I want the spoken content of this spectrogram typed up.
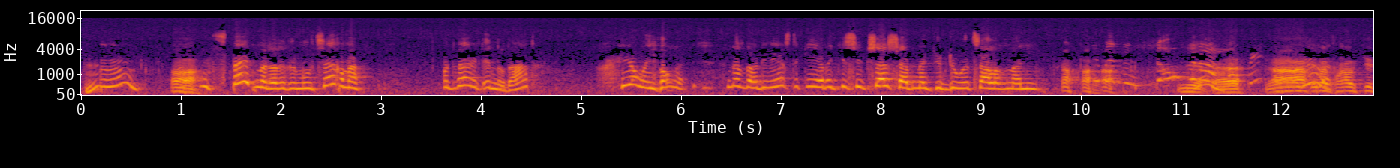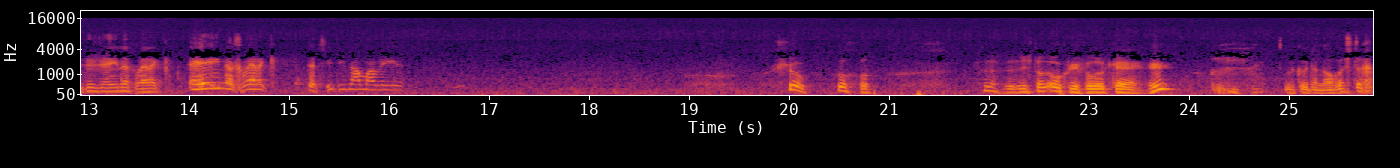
Hm? Ah, Het spijt me dat ik het moet zeggen, maar het werkt inderdaad. Jongen, jongen, dat is nou de eerste keer dat je succes hebt met je doe-het-zelf maar niet. ja, Ah, mevrouwtje, het is enig werk. Enig werk. Dat ziet u nou maar weer. Zo. Nou, Dat is dan ook weer voor elkaar, hè? We kunnen nou rustig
